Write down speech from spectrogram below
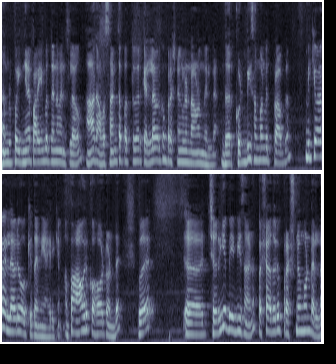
നമ്മളിപ്പോൾ ഇങ്ങനെ പറയുമ്പോൾ തന്നെ മനസ്സിലാവും ആ അവസാനത്തെ പത്ത് പേർക്ക് എല്ലാവർക്കും പ്രശ്നങ്ങൾ ഉണ്ടാവണമെന്നില്ല. There could be someone with problem മിക്കവാറും എല്ലാവരും ഓക്കെ തന്നെയായിരിക്കും. അപ്പോൾ ആ ഒരു കൊഹോട്ടുണ്ട് വേർ ചെറിയ ബേബീസാണ് പക്ഷേ അതൊരു പ്രശ്നം കൊണ്ടല്ല.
